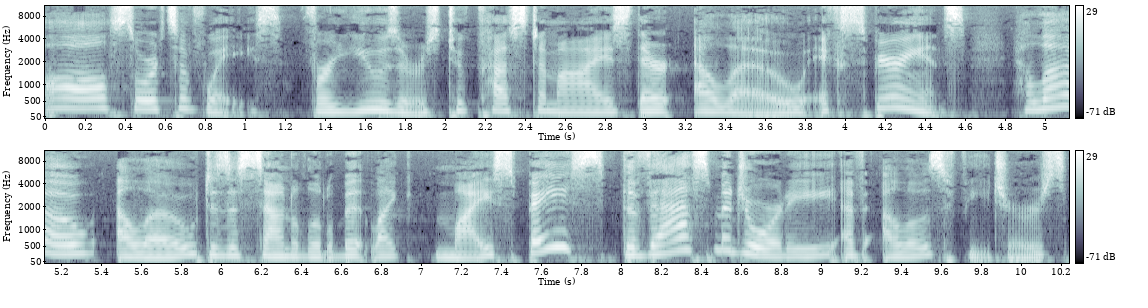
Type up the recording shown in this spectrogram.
all sorts of ways for users to customize their Ello experience. Hello, Ello. Does this sound a little bit like MySpace? The vast majority of Ello's features,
